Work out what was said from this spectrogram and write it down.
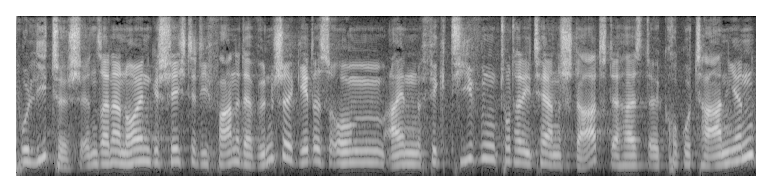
politisch. In seiner neuen Geschichte Die Fahne der Wünsche geht es um einen fiktiven totalitären Staat, der heißt äh, Krokotanien.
